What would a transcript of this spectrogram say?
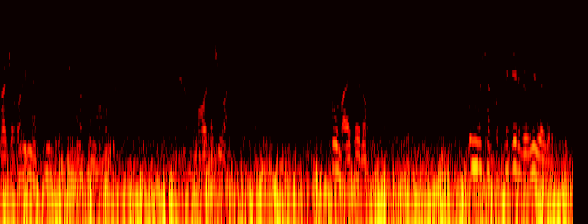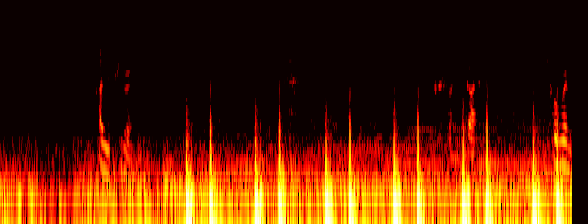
이때까지 어린애 챙겨줘서 정말 고마워 고마웠지만 형 말대로 꿈을 찾고 세계를 누비려면 샷이 필요해. 그러니까 형은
